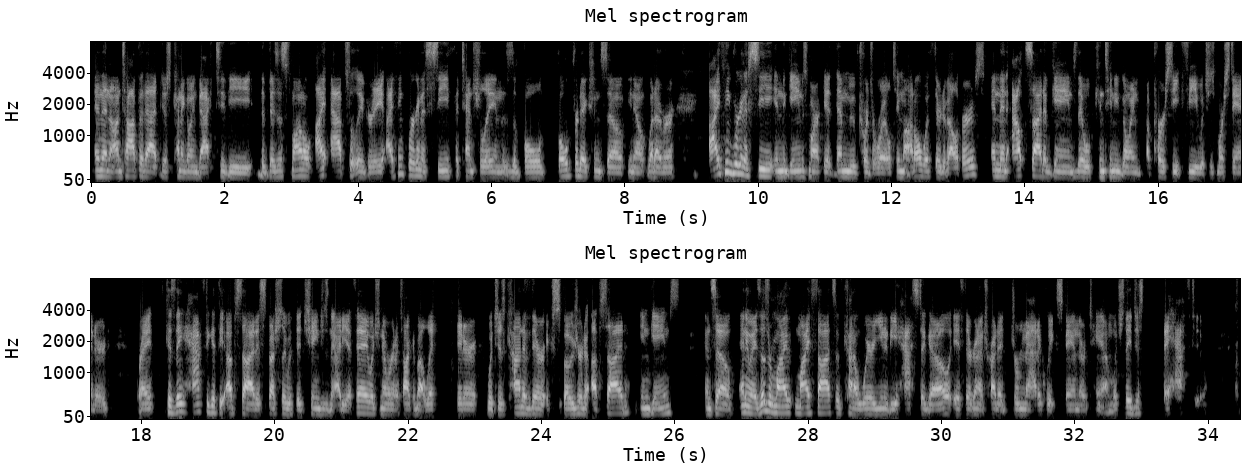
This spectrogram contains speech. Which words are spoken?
And then on top of that, just kind of going back to the the business model, I absolutely agree. I think we're going to see potentially, and this is a bold bold prediction, so you know whatever. I think we're going to see in the games market them move towards a royalty model with their developers, and then outside of games, they will continue going a per seat fee, which is more standard right? Because they have to get the upside, especially with the changes in the IDFA, which you know we're going to talk about later, which is kind of their exposure to upside in games. And so, anyways, those are my my thoughts of kind of where Unity has to go if they're going to try to dramatically expand their TAM, which they just they have to.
